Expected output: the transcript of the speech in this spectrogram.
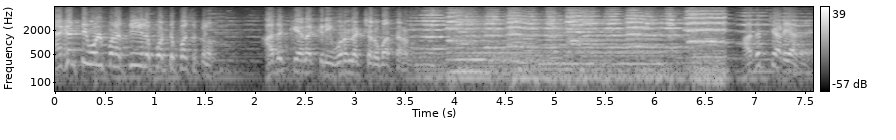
நெகட்டிவ் உள்பட தீயில போட்டு பசுக்கணும். அதுக்கு எனக்கு நீ ஒரு லட்சம் ரூபாய் தரணும். அதிர்ச்சி அடையாத.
